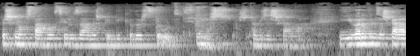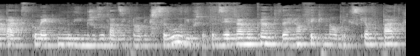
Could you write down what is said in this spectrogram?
mas que não estavam a ser usadas para indicadores de saúde. Sim. Nós estamos a chegar lá. E agora estamos a chegar à parte de como é que medimos resultados económicos de saúde e, portanto, estamos a entrar no campo da Health Economics, que é uma parte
